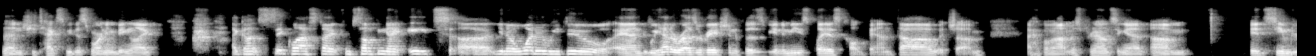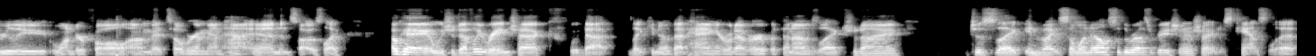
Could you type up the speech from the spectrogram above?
Then she texted me this morning, being like, "I got sick last night from something I ate. Uh, you know, what do we do?" And we had a reservation for this Vietnamese place called Ban Da, which um, I hope I'm not mispronouncing it. Um, it seemed really wonderful. Um, it's over in Manhattan, and so I was like, okay, we should definitely rain check with that, like you know, that hang or whatever. But then I was like, should I? just like invite someone else to the reservation or should I just cancel it?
